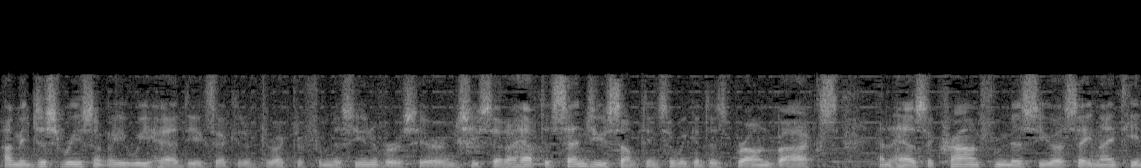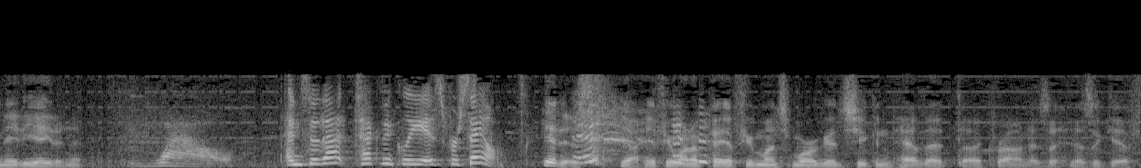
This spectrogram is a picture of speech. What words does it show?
I mean, just recently we had the executive director from Miss Universe here, and she said, I have to send you something. So we get this brown box, and it has the crown from Miss USA 1988 in it. Wow. And so that technically is for sale. It is, yeah. If you want to pay a few months' mortgage, you can have that uh, crown as a as a gift.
